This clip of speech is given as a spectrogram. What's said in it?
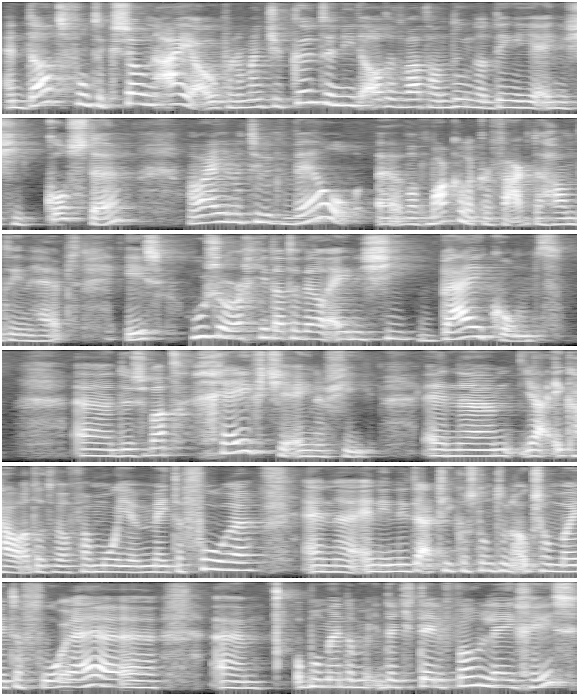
En dat vond ik zo'n eye-opener. Want je kunt er niet altijd wat aan doen dat dingen je energie kosten. Maar waar je natuurlijk wel uh, wat makkelijker vaak de hand in hebt, is hoe zorg je dat er wel energie bij komt. Uh, dus wat geeft je energie? En uh, ja, ik hou altijd wel van mooie metaforen. En, uh, en in dit artikel stond toen ook zo'n metafoor. Hè? Ehm, op het moment dat je telefoon leeg is,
